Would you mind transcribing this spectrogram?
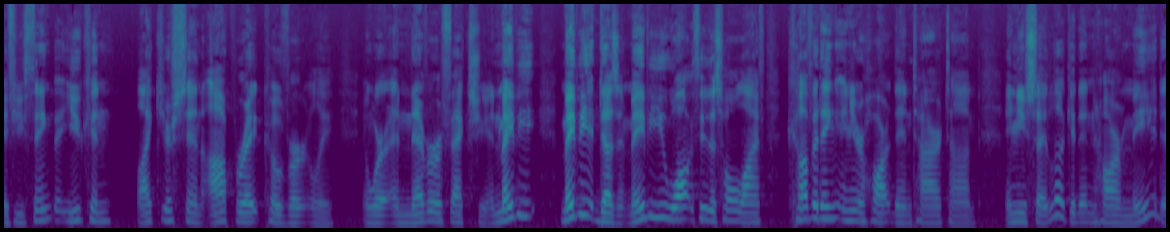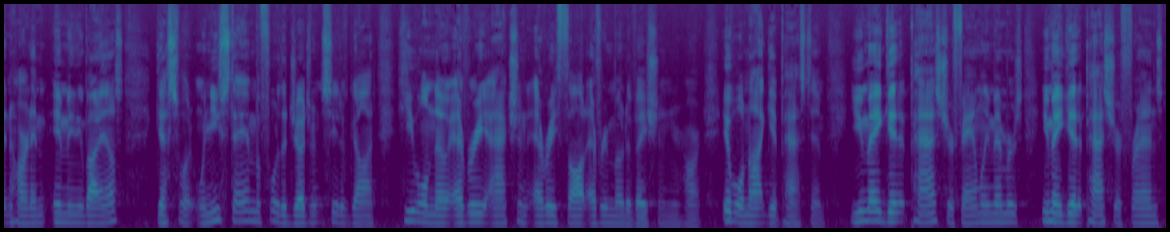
If you think that you can, like your sin, operate covertly and where it never affects you, and maybe maybe it doesn't. Maybe you walk through this whole life coveting in your heart the entire time, and you say, Look, it didn't harm me, it didn't harm anybody else, guess what? When you stand before the judgment seat of God, He will know every action, every thought, every motivation in your heart. It will not get past Him. You may get it past your family members, you may get it past your friends,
